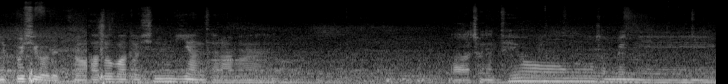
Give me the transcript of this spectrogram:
예쁘시거든요. 봐도 봐도 신기한 사람은 아 저는 태용 선배님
